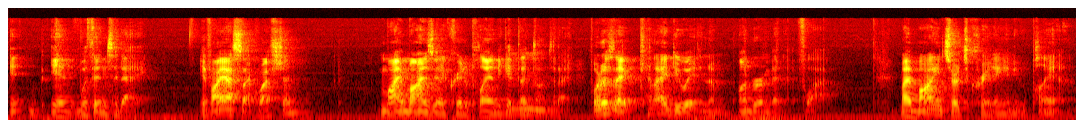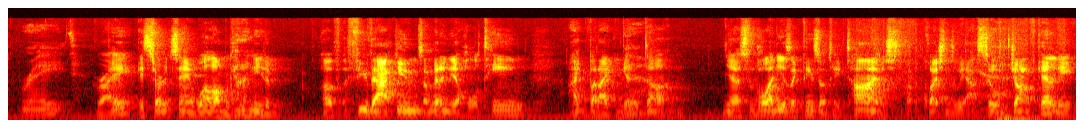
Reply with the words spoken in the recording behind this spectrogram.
in, in within today?" If I ask that question, my mind is going to create a plan to get that done mm. today. What is that? Can I do it in a, under a minute flat? My mind starts creating a new plan, right right? It starts saying, "Well, I'm going to need a, a, a few vacuums. I'm going to need a whole team, I, but I can get it done." You know, so the whole idea is like things don't take time. It's just about the questions we ask. So with John F. Kennedy,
